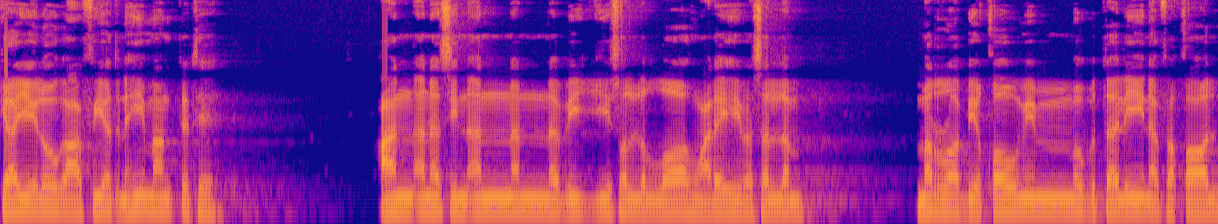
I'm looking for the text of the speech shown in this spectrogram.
کیا یہ لوگ عافیت نہیں مانگتے تھے؟ عن انس ان النبی صلی اللہ علیہ وسلم مر بقوم مبتلین فقال،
